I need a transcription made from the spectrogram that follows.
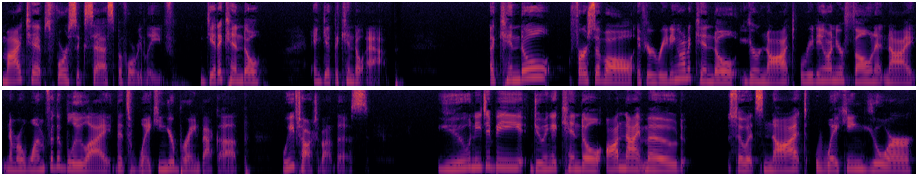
my tips for success before we leave. Get a Kindle and get the Kindle app. A Kindle, first of all, if you're reading on a Kindle, you're not reading on your phone at night. Number one, for the blue light that's waking your brain back up. We've talked about this. You need to be doing a Kindle on night mode so it's not waking your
